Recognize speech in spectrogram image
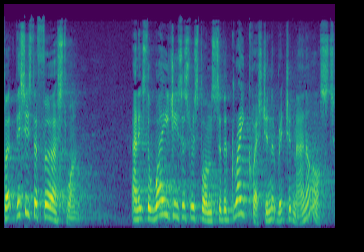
but this is the first one. And it's the way Jesus responds to the great question that Richard Mann asked.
